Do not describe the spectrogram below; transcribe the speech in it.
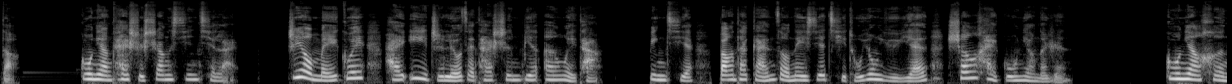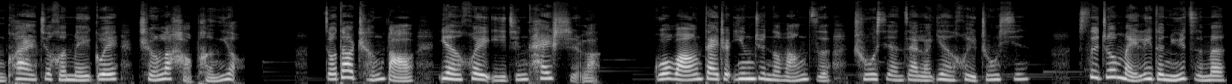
的。姑娘开始伤心起来，只有玫瑰还一直留在她身边安慰她，并且帮她赶走那些企图用语言伤害姑娘的人。姑娘很快就和玫瑰成了好朋友。走到城堡，宴会已经开始了。国王带着英俊的王子出现在了宴会中心。四周美丽的女子们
